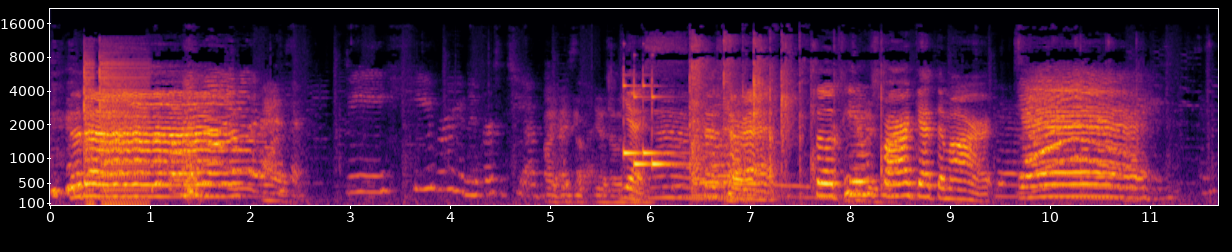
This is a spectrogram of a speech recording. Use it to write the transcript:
I Ta-da! Hebrew University of I, I think yeah, that was Yes, that's correct. So Team Spark get the mark. Yay. Yay! Thank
